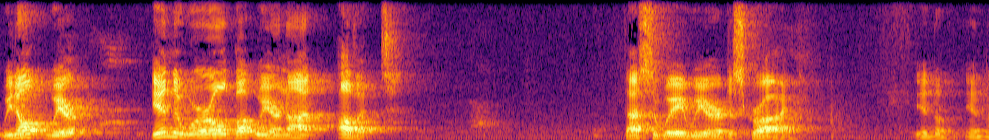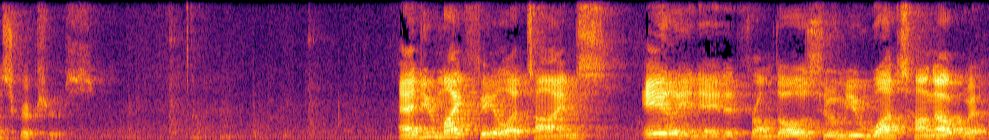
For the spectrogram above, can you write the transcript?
We don't, we're in the world, but we are not of it. That's the way we are described in the, in the scriptures. And you might feel at times alienated from those whom you once hung out with.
